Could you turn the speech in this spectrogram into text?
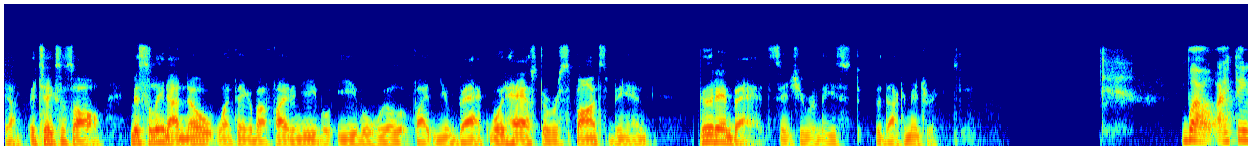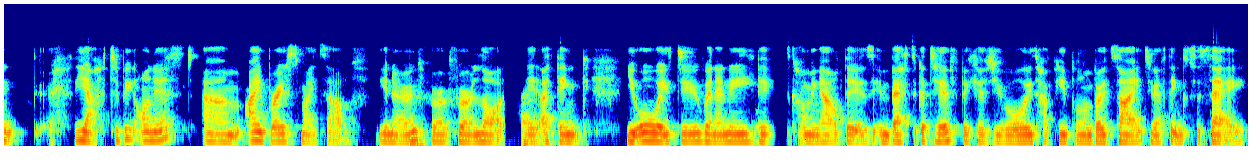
Yeah, it takes us all. Miss Celina, I know one thing about fighting evil. Evil will fight you back. What has the response been, good and bad, since you released the documentary? Well, I think, yeah, to be honest, um, I braced myself, you know, mm. for, for a lot. I, I think you always do when anything's coming out that is investigative because you always have people on both sides who have things to say.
